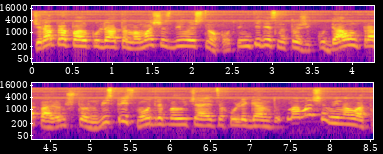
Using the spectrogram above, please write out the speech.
Вчера пропал куда-то, мамаша сбилась с ног. Вот интересно тоже, куда он пропал? Он что, он без присмотра получается хулиган? Тут мамаша виновата.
